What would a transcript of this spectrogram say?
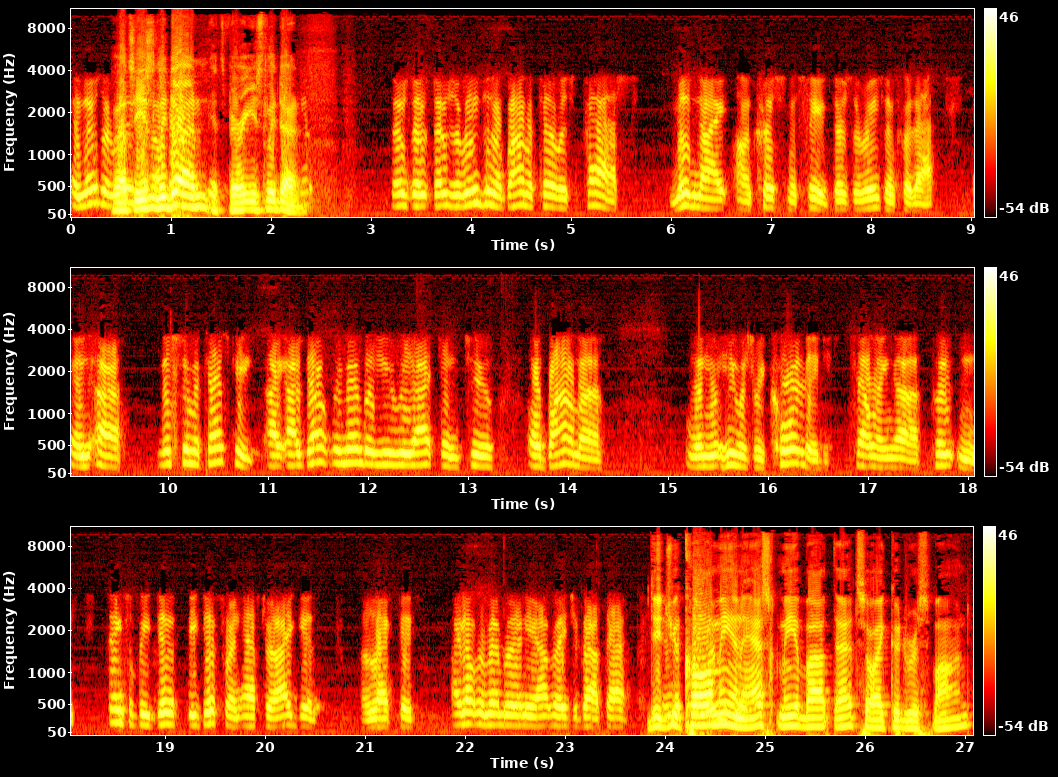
and there's a Well, that's easily done. It's very easily done. There's a there's a reason Obamacare was passed midnight on Christmas Eve. There's a reason for that. And uh, Mr. McCuskey, I, I don't remember you reacting to Obama when he was recorded telling uh, Putin things will be di- be different after I get elected. I don't remember any outrage about that. Did And you call me and ask me about that so I could respond?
